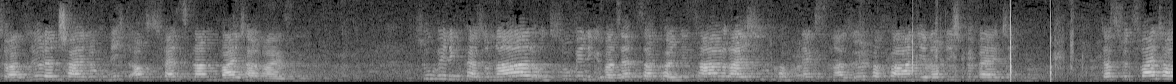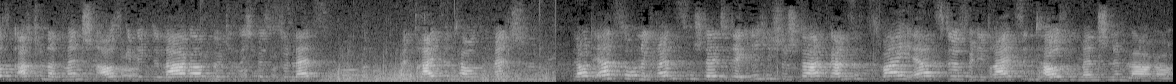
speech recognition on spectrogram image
zur Asylentscheidung nicht aufs Festland weiterreisen. Zu wenig Personal und zu wenig Übersetzer können die zahlreichen komplexen Asylverfahren jedoch nicht bewältigen. Das für 2800 Menschen ausgelegte Lager füllte sich bis zuletzt mit 13.000 Menschen. Laut Ärzte ohne Grenzen stellte der griechische Staat ganze zwei Ärzte für die 13.000 Menschen im Lager.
